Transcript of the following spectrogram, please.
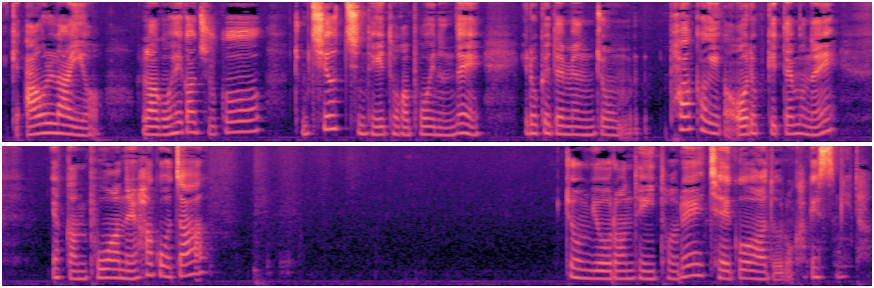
이렇게 outlier라고 해가지고 좀 치우친 데이터가 보이는데 이렇게 되면 좀 파악하기가 어렵기 때문에 약간 보완을 하고자 좀 이런 데이터를 제거하도록 하겠습니다.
